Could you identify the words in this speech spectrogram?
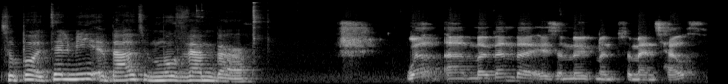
So, Paul, tell me about Movember. Well, uh, Movember is a movement for men's health.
